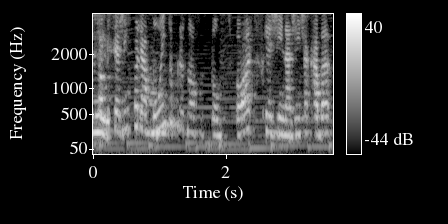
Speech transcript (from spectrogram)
Só que se a gente olhar muito para os nossos pontos fortes, Regina, a gente acaba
